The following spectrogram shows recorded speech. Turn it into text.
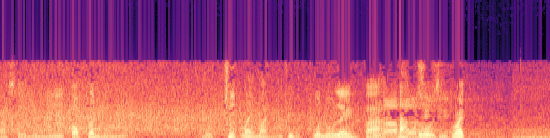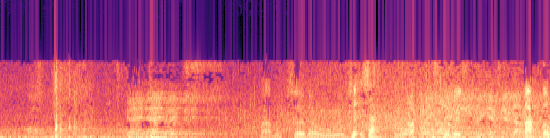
pha xử lý có phần một chút may mắn chuyển của Nô Lê và ba đội hội dừng break. Và một giờ đấu dễ dàng của Novak Djokovic 3-0.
